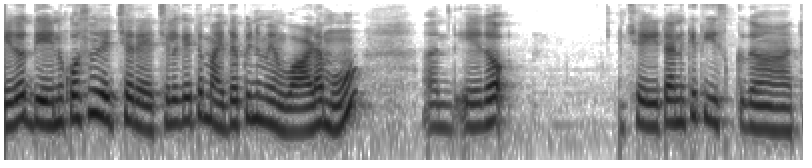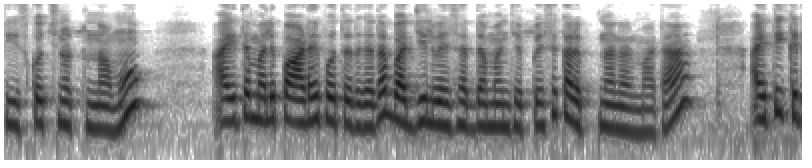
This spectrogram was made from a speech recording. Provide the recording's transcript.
ఏదో దేనికోసం తెచ్చారు. యాక్చువల్గా అయితే మైదా పిండి మేము వాడము. ఏదో చేయటానికి తీసుకు తీసుకొచ్చినట్టున్నాము. అయితే మళ్ళీ పాడైపోతుంది కదా బజ్జీలు వేసేద్దామని చెప్పేసి కలుపుతున్నాను అనమాట అయితే ఇక్కడ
